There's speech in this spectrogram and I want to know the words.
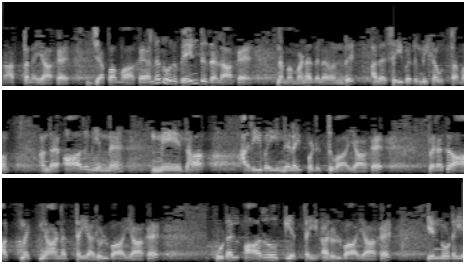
பிரார்த்தனையாக ஜபமாக அல்லது ஒரு வேண்டுதலாக நம்ம மனதுல வந்து அதை செய்வது மிக உத்தமம். அந்த ஆறும் என்ன? மேதா அறிவை நிலைப்படுத்துவாயாக பிறகு ஆத்ம ஞானத்தை அருள்வாயாக உடல் ஆரோக்கியத்தை அருள்வாயாக என்னுடைய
